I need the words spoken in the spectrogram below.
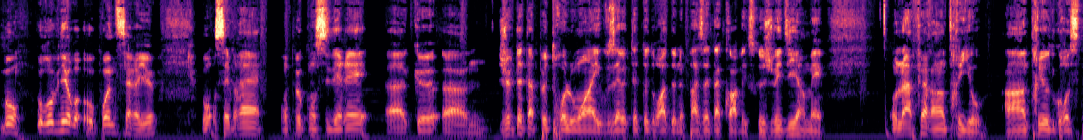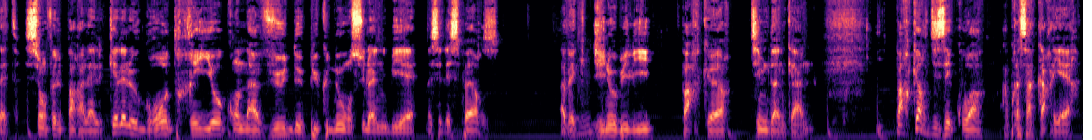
bon, pour revenir au point de sérieux, bon, c'est vrai, on peut considérer euh, que euh, je vais peut-être un peu trop loin et vous avez peut-être le droit de ne pas être d'accord avec ce que je vais dire, mais on a affaire à un trio, à un trio de grosses têtes. Si on fait le parallèle, quel est le gros trio qu'on a vu depuis que nous on suit la NBA Mais c'est les Spurs, avec Mhm. Ginobili, Parker, Tim Duncan. Parker disait quoi après sa carrière?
